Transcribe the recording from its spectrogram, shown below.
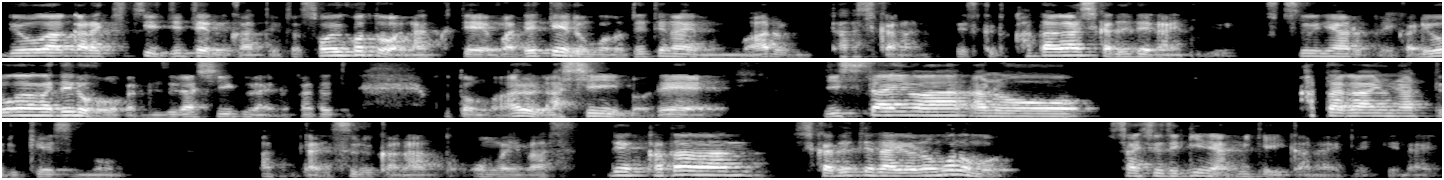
両側からきっちり出てるかというと、そういうことはなくて、まあ、出てるもの、出てないものもある確かなんですけど、片側しか出てないという、普通にあるというか、両側が出る方が珍しいぐらいのこともあるらしいので、実際は、あの、片側になってるケースもあったりするかなと思います。で、片側しか出てないようなものも最終的には見ていかないといけない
